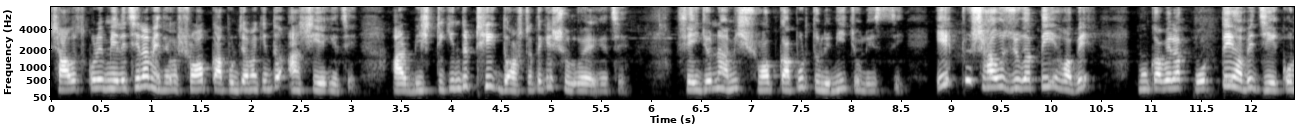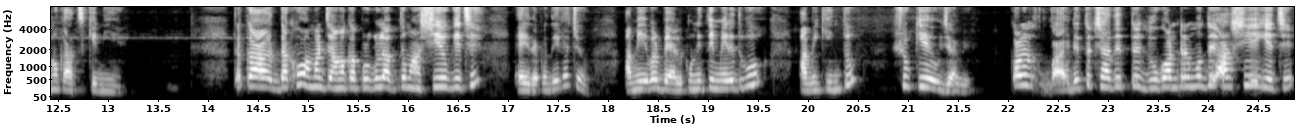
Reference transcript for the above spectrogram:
সাহস করে মেলেছিলাম, এই দেখো, সব কাপড় জামা কিন্তু আসিয়ে গেছে। আর বৃষ্টি কিন্তু ঠিক দশটা থেকে শুরু হয়ে গেছে। সেই জন্য আমি সব কাপড় তুলে নিয়ে চলে এসেছি। একটু সাহস জোগাতেই হবে, মোকাবেলা করতেই হবে যে কোনো কাজকে নিয়ে। তা দেখো আমার জামা কাপড়গুলো একদম আসিয়েও গেছে। এই দেখো, দেখেছ? আমি এবার ব্যালকনিতে মেরে দেবো, আমি কিন্তু শুকিয়েও যাবে। কারণ বাইরে তো ছাদের তো দু ঘণ্টার মধ্যে আসিয়েই গেছে।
